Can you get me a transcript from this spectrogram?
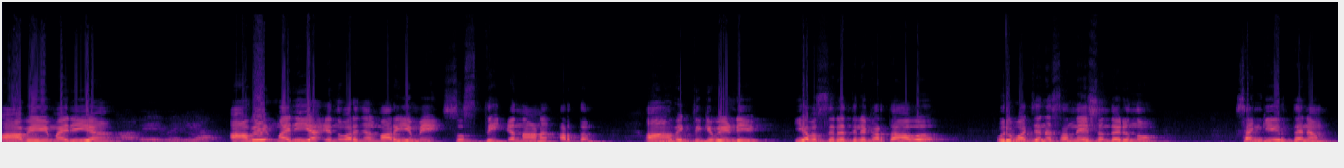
Ave Maria. Ave Maria. എന്ന് പറഞ്ഞാൽ മറിയമ്മേ സ്വസ്തി എന്നാണ് അർത്ഥം. ആ വ്യക്തിക്ക് വേണ്ടി ഈ അവസരത്തിൽ കർത്താവ് ഒരു വചന സന്ദേശം തരുന്നു. സങ്കീർത്തനം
